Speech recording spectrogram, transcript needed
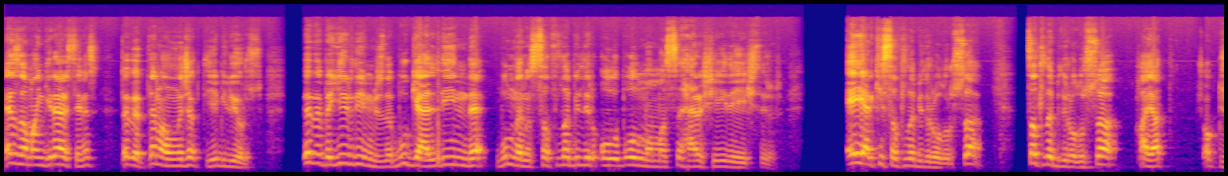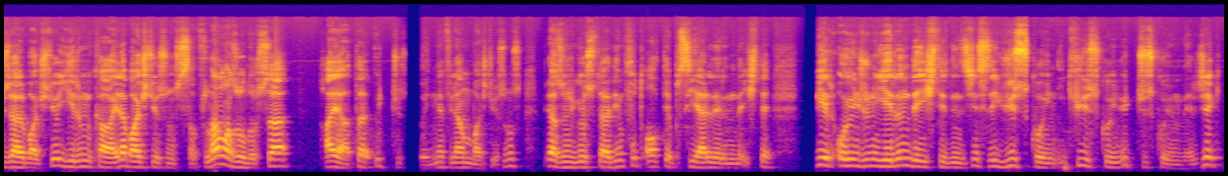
Ne zaman girerseniz Web'den alınacak diye biliyoruz. Web'e girdiğimizde bu geldiğinde bunların satılabilir olup olmaması her şeyi değiştirir. Eğer ki satılabilir olursa, satılabilir olursa hayat çok güzel başlıyor. 20K ile başlıyorsunuz. Satılamaz olursa hayata 300 coin'le falan başlıyorsunuz. Biraz önce gösterdiğim fut altyapısı yerlerinde işte bir oyuncunun yerini değiştirdiğiniz için size 100 coin, 200 coin, 300 coin verecek.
